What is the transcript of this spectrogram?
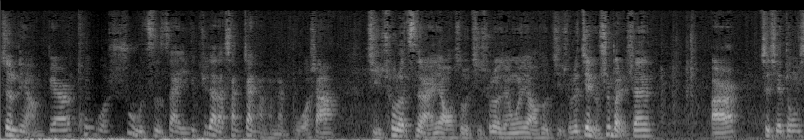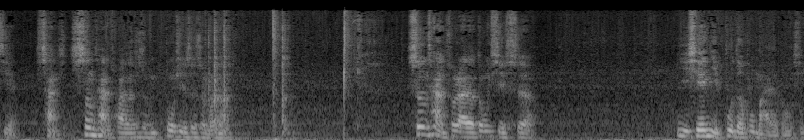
这两边通过数字，在一个巨大的战战场上面搏杀，挤出了自然要素，挤出了人文要素，挤出了建筑师本身。而这些东西产生产出来的是什么东西是什么呢？生产出来的东西是一些你不得不买的东西，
